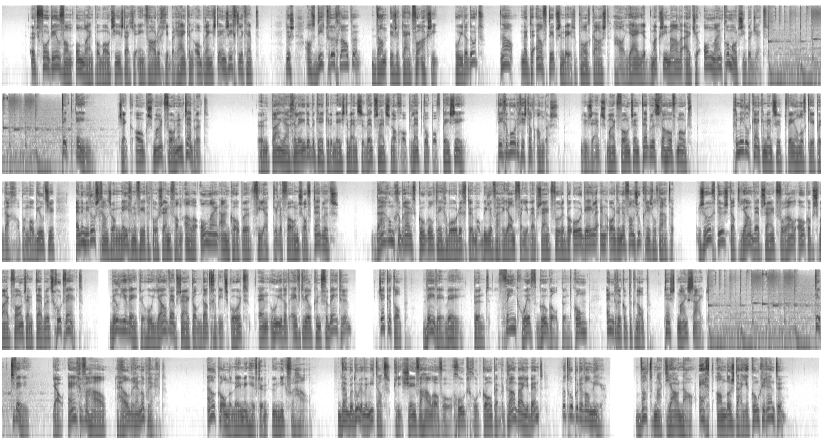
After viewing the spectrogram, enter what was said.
Het voordeel van online promotie is dat je eenvoudig je bereik en opbrengsten inzichtelijk hebt. Dus als die teruglopen, dan is het tijd voor actie. Hoe je dat doet? Nou, met de 11 tips in deze podcast haal jij het maximale uit je online promotiebudget. Tip 1. Check ook smartphone en tablet. Een paar jaar geleden bekeken de meeste mensen websites nog op laptop of pc. Tegenwoordig is dat anders. Nu zijn smartphones en tablets de hoofdmoot. Gemiddeld kijken mensen 200 keer per dag op een mobieltje en inmiddels gaan zo'n 49% van alle online aankopen via telefoons of tablets. Daarom gebruikt Google tegenwoordig de mobiele variant van je website voor het beoordelen en ordenen van zoekresultaten. Zorg dus dat jouw website vooral ook op smartphones en tablets goed werkt. Wil je weten hoe jouw website op dat gebied scoort en hoe je dat eventueel kunt verbeteren? Check het op www.thinkwithgoogle.com en druk op de knop Test My Site. Tip 2. Jouw eigen verhaal helder en oprecht. Elke onderneming heeft een uniek verhaal. Daar bedoelen we niet dat clichéverhaal over hoe goed, goedkoop en betrouwbaar je bent. Dat roepen er wel meer. Wat maakt jou nou echt anders dan je concurrenten?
